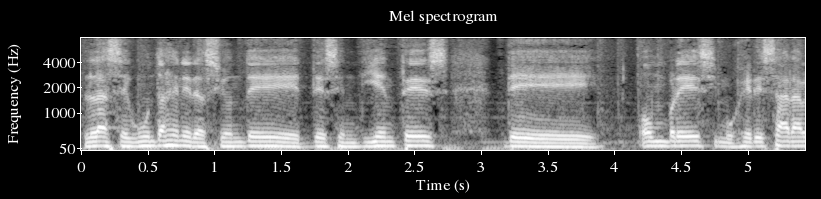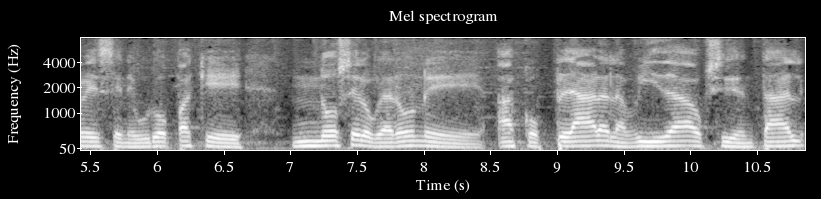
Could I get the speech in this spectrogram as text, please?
La segunda generación de descendientes de hombres y mujeres árabes en Europa que no se lograron eh, acoplar a la vida occidental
